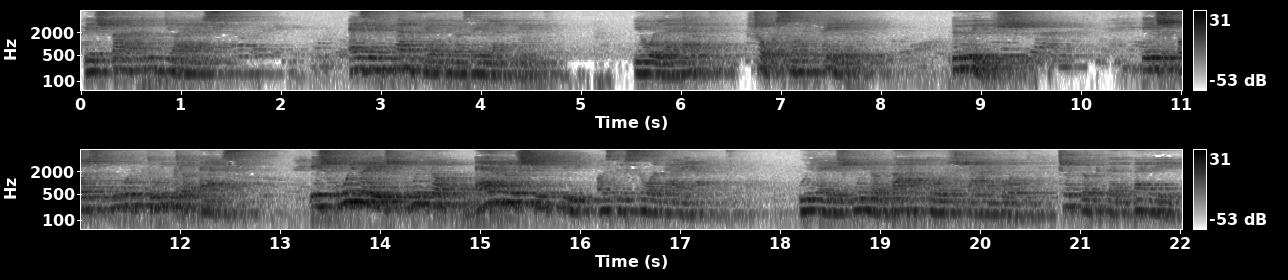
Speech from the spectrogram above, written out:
És Pál tudja ezt. Ezért nem félti az életét. Jól lehet, sokszor fél. Ő is. És az Úr tudja ezt. És újra és újra erősíti az ő szolgáját újra és újra bátorságot csöpögtet belé,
